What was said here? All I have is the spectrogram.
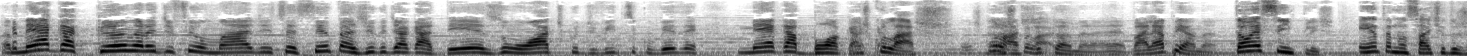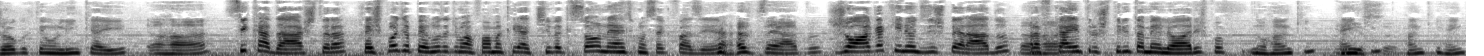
A mega câmera de filmagem, 60 GB de HD, zoom ótico de 25 vezes, é mega boga. É um esculacho. Um É um esculacho de esculacho. câmera, é, vale a pena. Então é simples. Entra no site do jogo, tem um link aí. Aham, Se cadastra, responde a pergunta de uma forma criativa que só o nerd consegue fazer. certo. Joga que nem um desesperado pra Aham. ficar entre os 30 melhores no ranking. Ranking. ranking Isso. ranking, ranking.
